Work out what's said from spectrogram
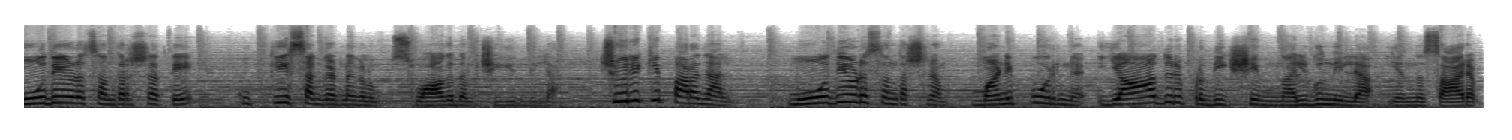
മോദിയുടെ സന്ദർശനത്തെ കുക്കി സംഘടനകളും സ്വാഗതം ചെയ്യുന്നില്ല. ചുരുക്കി പറഞ്ഞാൽ മോദിയുടെ സന്ദർശനം മണിപ്പൂരിന് യാതൊരു പ്രതീക്ഷയും നൽകുന്നില്ല എന്ന് സാരം.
